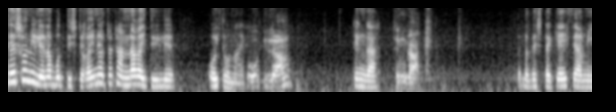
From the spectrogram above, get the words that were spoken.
দেড়শো নিলে না বত্রিশ টাকা ইনে একটা ঠান্ডা খাইতে হইলে ওই তো নাই। ও দিলাম। টেঙ্গা ঠেঙ্গা। তাহলে দেশটা কি আইছে আমি?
